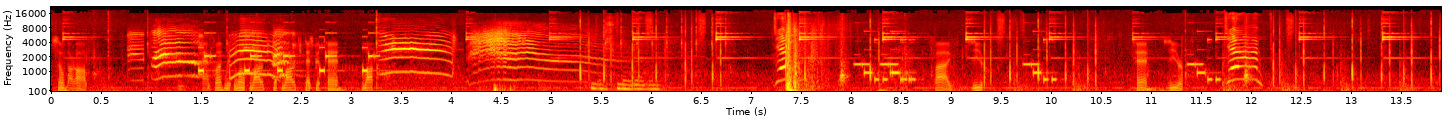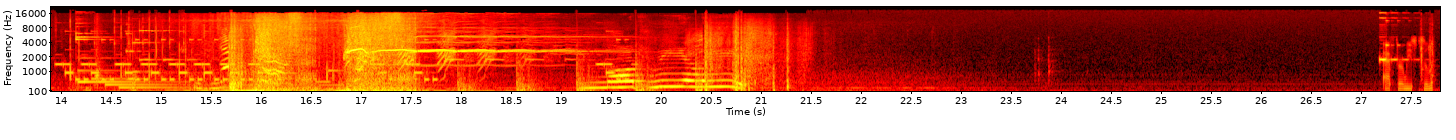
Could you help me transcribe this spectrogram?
Sonar on. Sonar off. Have fun with low large, large desk of 10. Lock. Muss ich mal darum. 5, 0. 10, 0. Not really. After we select.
